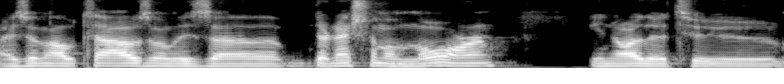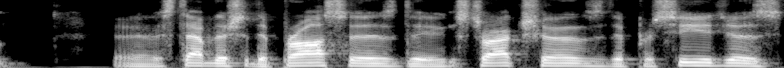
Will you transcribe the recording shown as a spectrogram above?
ISO 9000 is an international norm in order to uh, establish the process, the instructions, the procedures,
